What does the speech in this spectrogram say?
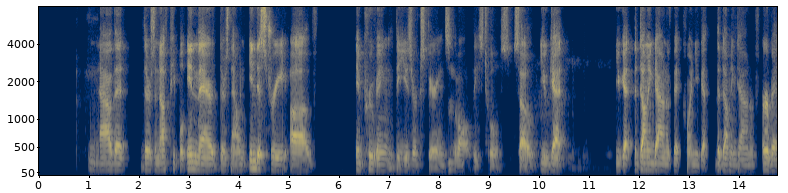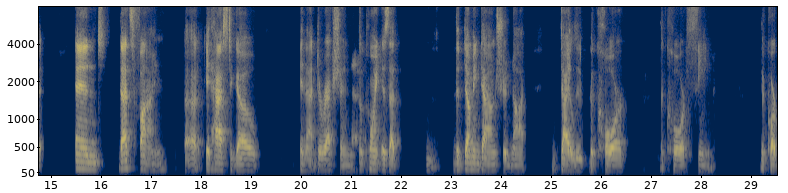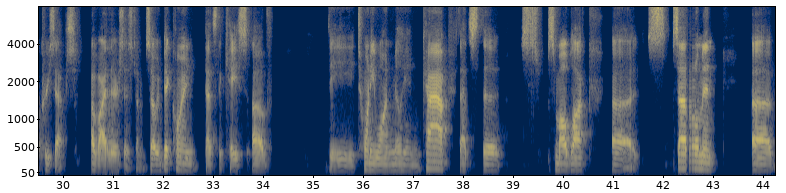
now that there's enough people in there, there's now an industry of improving the user experience of all of these tools. So you get you get the dumbing down of Bitcoin, you get the dumbing down of Urbit, and that's fine. Uh, it has to go in that direction. The point is that the dumbing down should not dilute the core the core theme the core precepts of either system. So in bitcoin that's the case of the 21 million cap. That's the s- small block uh, s- settlement uh,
